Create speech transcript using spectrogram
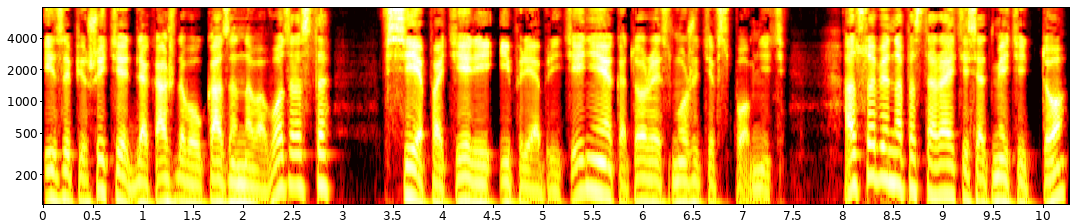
и запишите для каждого указанного возраста все потери и приобретения, которые сможете вспомнить. Особенно постарайтесь отметить то,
